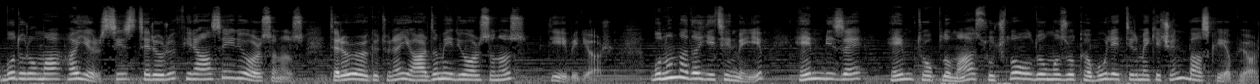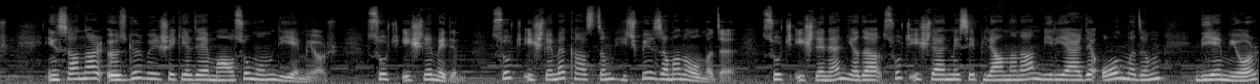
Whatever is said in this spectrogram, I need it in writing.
bu duruma hayır siz terörü finanse ediyorsunuz, terör örgütüne yardım ediyorsunuz diyebiliyor. Bununla da yetinmeyip hem bize hem topluma suçlu olduğumuzu kabul ettirmek için baskı yapıyor. İnsanlar özgür bir şekilde masumum diyemiyor. Suç işlemedim, suç işleme kastım hiçbir zaman olmadı. Suç işlenen ya da suç işlenmesi planlanan bir yerde olmadım diyemiyor,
